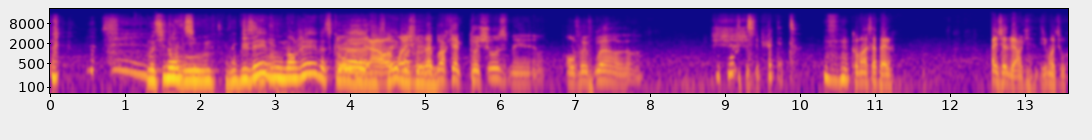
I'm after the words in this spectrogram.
Moi, sinon, Je vous, buvez, vous mangez Parce que. Oui, euh, alors savez, moi, moi, je voudrais boire quelque chose, mais on veut voir. euh, Je, je sais plus. Peut-être. Comment elle s'appelle? Heisenberg, dis-moi tout.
